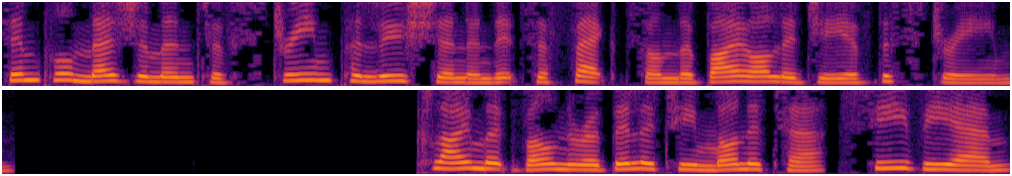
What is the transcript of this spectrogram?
simple measurement of stream pollution and its effects on the biology of the stream. Climate Vulnerability Monitor (CVM).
